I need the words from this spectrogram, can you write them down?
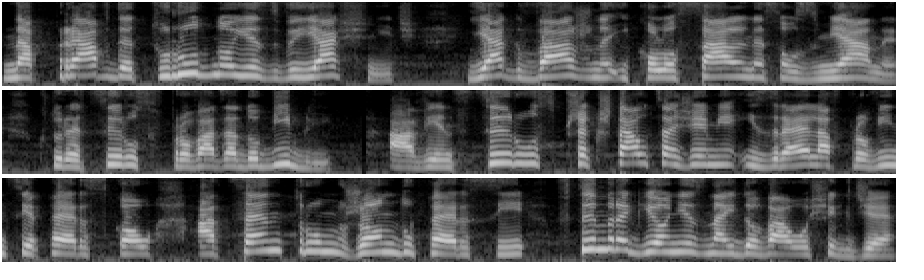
Naprawdę trudno jest wyjaśnić, jak ważne i kolosalne są zmiany, które Cyrus wprowadza do Biblii. A więc Cyrus przekształca ziemię Izraela w prowincję perską, a centrum rządu Persji w tym regionie znajdowało się gdzie?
